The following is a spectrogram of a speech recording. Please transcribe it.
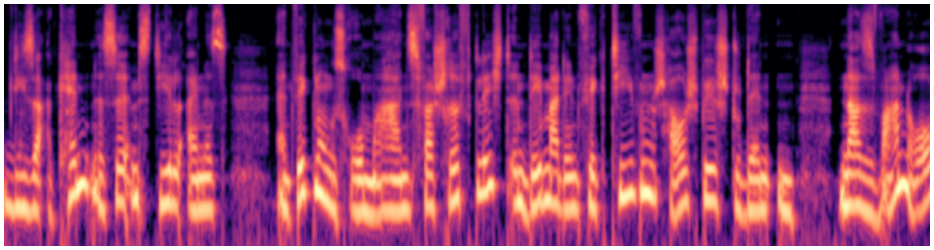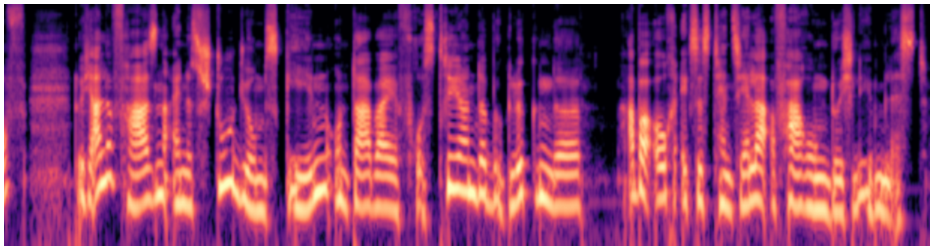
diese Erkenntnisse im Stil eines Entwicklungsromans verschriftlicht, indem er den fiktiven Schauspielstudenten Nasvanov durch alle Phasen eines Studiums gehen und dabei frustrierende, beglückende, aber auch existenzielle Erfahrungen durchleben lässt.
